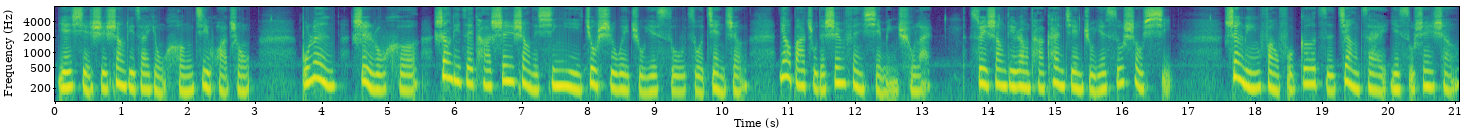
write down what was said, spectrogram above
也显示上帝在永恒计划中。不论是如何，上帝在他身上的心意就是为主耶稣做见证，要把主的身份显明出来。所以，上帝让他看见主耶稣受洗，圣灵仿佛鸽子降在耶稣身上，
